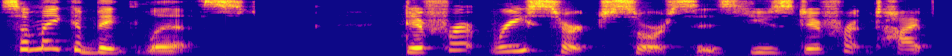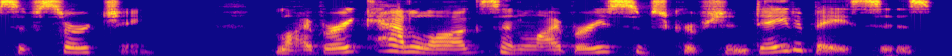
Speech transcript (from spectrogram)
so make a big list. Different research sources use different types of searching. Library catalogs and library subscription databases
